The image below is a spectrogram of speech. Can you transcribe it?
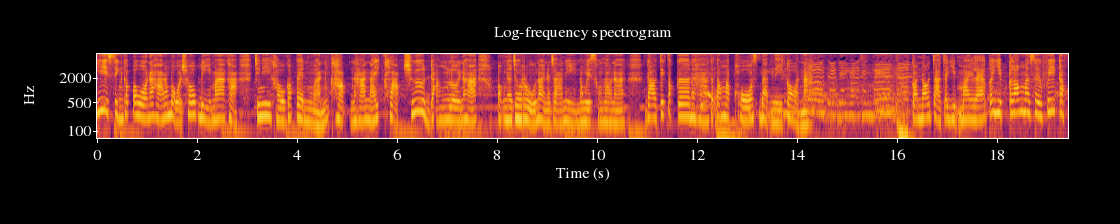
ที่สิงคโปร์นะคะ ต้องบอกว่าโชคดีมากค่ะ ที่นี่เขาก็เป็นเหมือนคลับนะคะไนท์คลับชื่อดังเลยนะคะ ออกแนวจะหรูหน่อยนะจ๊ะนี่น้องลิสของเรานะ ดาวติ๊กต็อกเกอร์นะคะ ก็ต้องมาโพสต์แบบนี้ก่อนนะ ก็นอกจากจะหยิบไม้แล้วก็หยิบกล้องมาเซลฟี่กับแ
